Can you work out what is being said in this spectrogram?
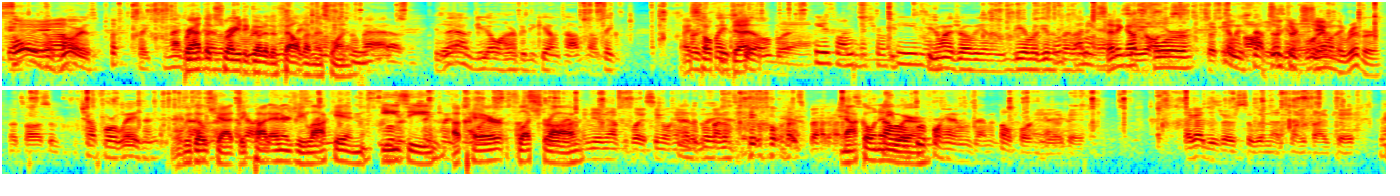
sold, of course. Like, imagine Brad if looks guys ready to go to the it felt on this one. So bad. He said, I'll give you 150k on top. I'll take Nice first healthy place bet. still, but Yeah. He just wanted the trophy. he's like- won a trophy and then be able to give it So to funny. Setting So up you all for just Yeah, it we off stopped you. took Two-Thirds. Jam on the river. That's awesome. chop four ways. And, Here we go, chat. Big pot energy. Lock in. Easy. A pair. Flush draw. And you didn't have to play a single hand Yeah, at the to final play- table. That's badass. Not going No, anywhere. we're forehand on seven. Oh, forehanded, okay. That guy deserves to win that 25k. Yeah.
